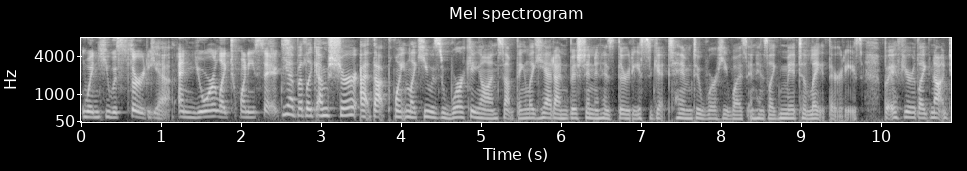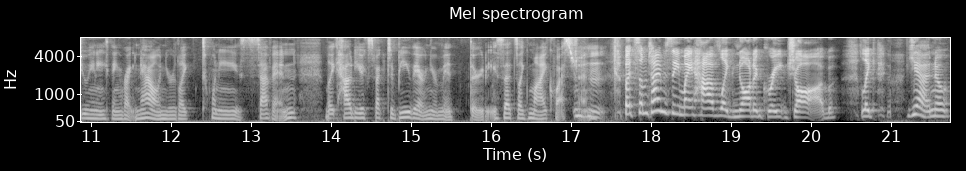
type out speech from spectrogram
when he was 30 Yeah. and you're like 26. Yeah, but like I'm sure at that point, like he was working on something. Like he had ambition in his 30s to get him to where he was in his like mid to late 30s. But if you're like not doing anything right now and you're like 27, like how do you expect to be there in your mid 30s? That's like my question. Mm-hmm. But sometimes they might have like not a great job. Like Yeah, no,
